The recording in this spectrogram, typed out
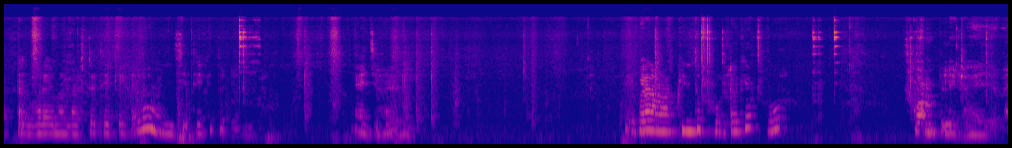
একটা ঘরে আমার লাস্টে থেকে গেল, আমি নিচে থেকে তুলে এই যে হয়ে গেল। এবার আমার কিন্তু ফুলটাকে পুরো কমপ্লিট হয়ে যাবে।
